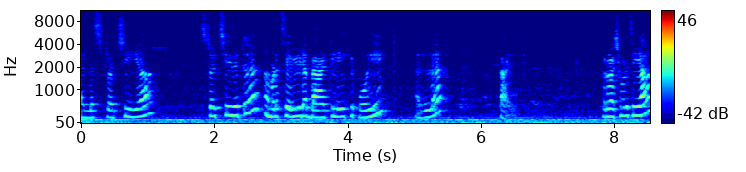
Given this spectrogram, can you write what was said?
നല്ല സ്ട്രെച്ച് ചെയ്യുക. സ്ട്രെച്ച് ചെയ്തിട്ട് നമ്മുടെ ചെവിയുടെ ബാക്കിലേക്ക് പോയി നല്ല താഴേക്ക്. ഒരു പ്രാവശ്യം കൂടി ചെയ്യാം.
